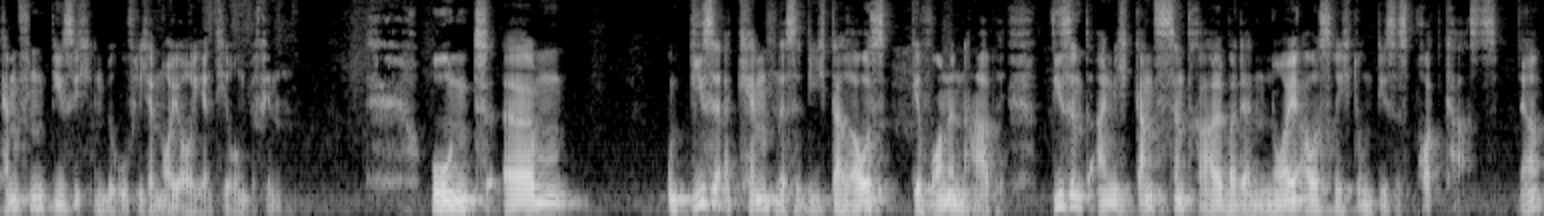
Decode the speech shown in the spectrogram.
kämpfen, die sich in beruflicher Neuorientierung befinden. Und, ähm, und diese Erkenntnisse, die ich daraus gewonnen habe, die sind eigentlich ganz zentral bei der Neuausrichtung dieses Podcasts. Ja?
